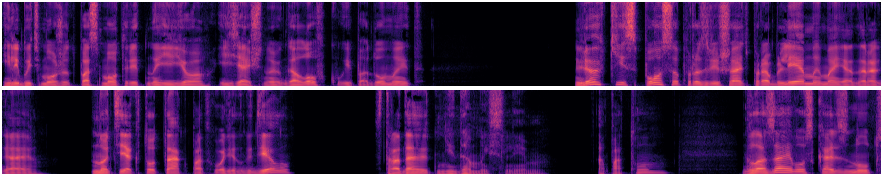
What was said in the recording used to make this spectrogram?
Или, быть может, посмотрит на ее изящную головку и подумает, «Легкий способ разрешать проблемы, моя дорогая, но те, кто так подходит к делу, страдают недомыслием. А потом глаза его скользнут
